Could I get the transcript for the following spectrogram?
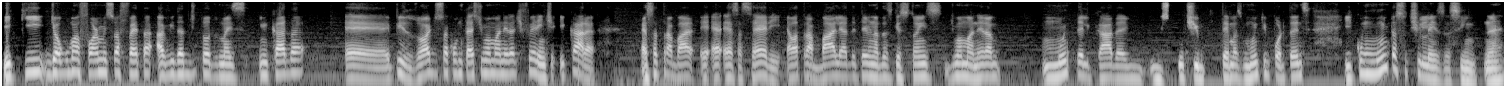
e que de alguma forma isso afeta a vida de todos, mas em cada é, episódio isso acontece de uma maneira diferente. E cara, essa, é, é, essa série, ela trabalha determinadas questões de uma maneira muito delicada, discute temas muito importantes e com muita sutileza, assim, né?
